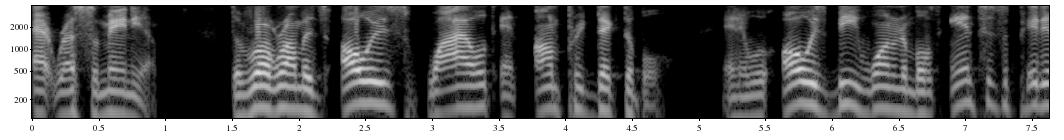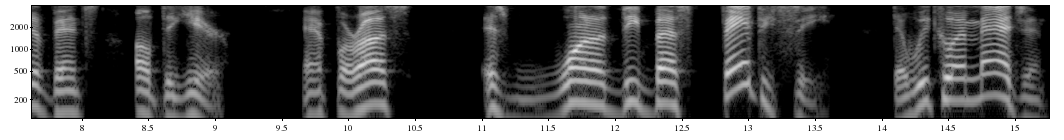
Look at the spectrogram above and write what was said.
at WrestleMania. The Royal Rumble is always wild and unpredictable and it will always be one of the most anticipated events of the year. And for us, it's one of the best fantasy that we could imagine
